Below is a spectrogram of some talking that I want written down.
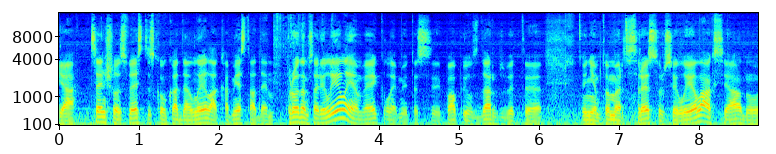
Jā, cenšos vest uz kaut kādām lielākām iestādēm. Protams, arī lielajiem veikaliem ir tas papildus darbs, bet uh, Viņiem tomēr tas resurs ir lielāks. Jā, nu,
